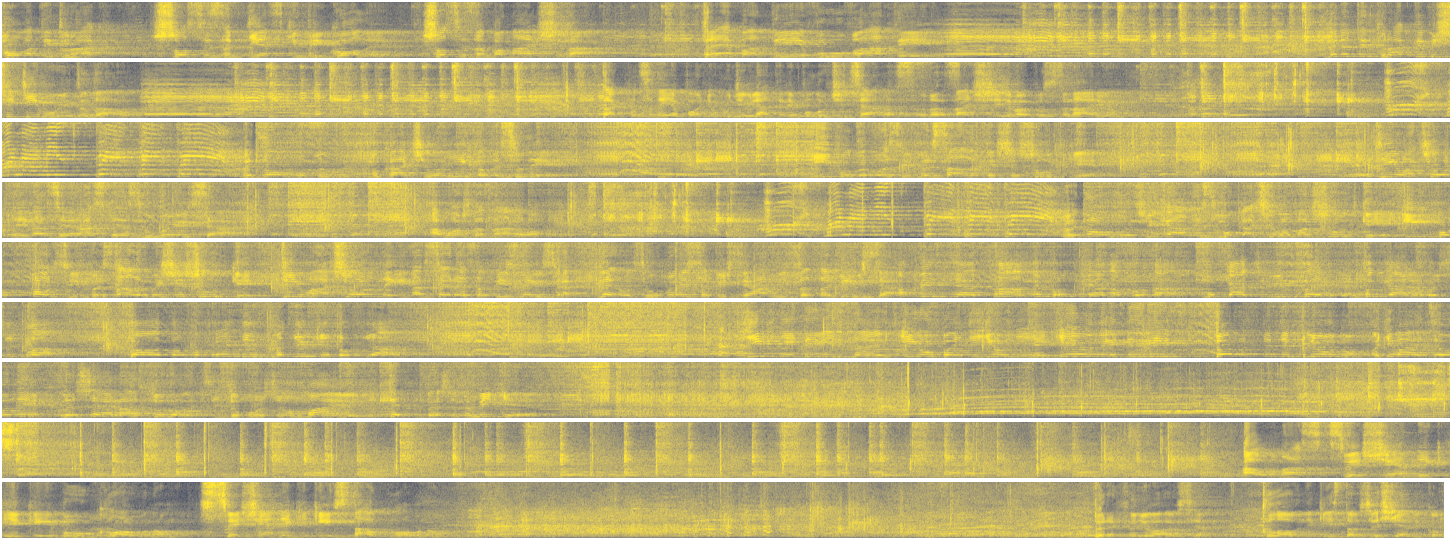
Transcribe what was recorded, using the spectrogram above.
Вова, ти дурак? Що це за дітські приколи? Що це за банальщина? Треба дивувати. Мене ти дурак, ти б ще Дімові то дав. Так, пацани, я поняв, удивляти не вийде. Раз, раз. Значить, йдемо по сценарію. Ми довго в їхали сюди. І по дорозі писали ми ще шутки. Діва чорний на цей раз не згубився. А можна заново? Ми довго чекали з Мукачева маршрутки і по дорозі писали ми ще шутки. Діма чорний на сере запізнився, не розгубився, між циганів затаївся. А пісня ця не про те, а про нас. Мукачеві цени, соціально вищий клас. Золотом покриті з маківки до п'ят. Їхній девіз знають і у батіюні, який у них девіз доростити плюну. Одіваються вони лише раз у році, тому що мають цим Fashion Week. А у нас священник, який був клоуном. Священник, який став клоуном. Перехвилювався. Клоун, який став священником.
